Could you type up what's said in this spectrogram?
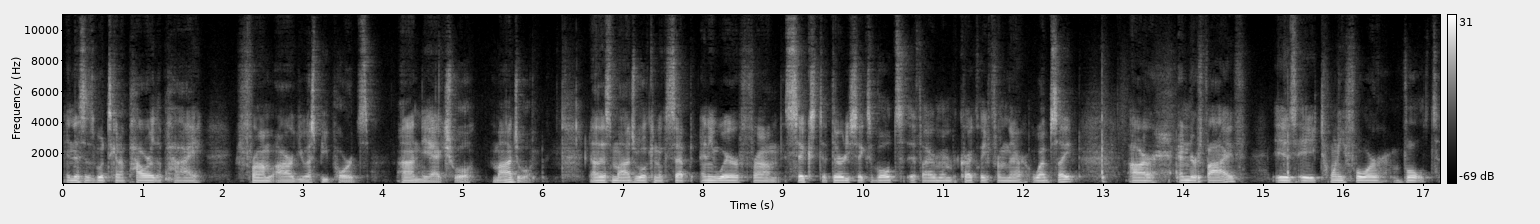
and this is what's going to power the Pi from our USB ports on the actual module. Now this module can accept anywhere from 6 to 36 volts if I remember correctly from their website. Our Ender 5 is a 24 volt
